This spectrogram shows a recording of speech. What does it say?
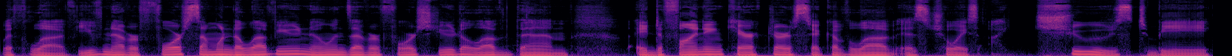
with love. You've never forced someone to love you. No one's ever forced you to love them. A defining characteristic of love is choice. I choose to be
